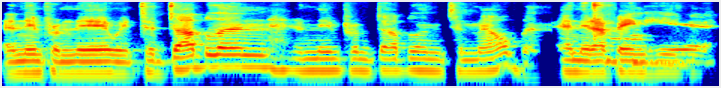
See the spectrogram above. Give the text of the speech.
And then from there went to Dublin, and then from Dublin to Melbourne. And then I've been Oh. here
